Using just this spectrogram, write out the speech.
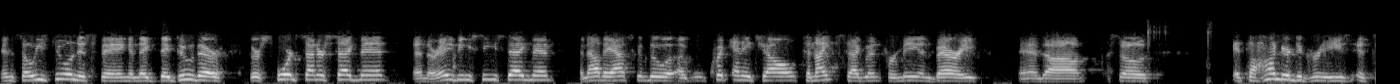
and so he's doing this thing. And they they do their their Sports Center segment and their ABC segment, and now they ask him to do a, a quick NHL Tonight segment for me and Barry. And uh, so it's a hundred degrees. It's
